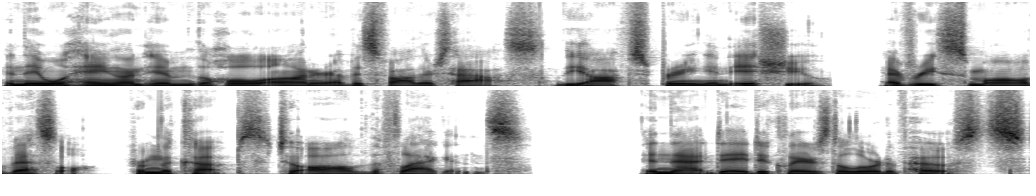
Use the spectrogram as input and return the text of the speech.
And they will hang on him the whole honor of his father's house, the offspring and issue, every small vessel, from the cups to all of the flagons. In that day declares the Lord of hosts,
